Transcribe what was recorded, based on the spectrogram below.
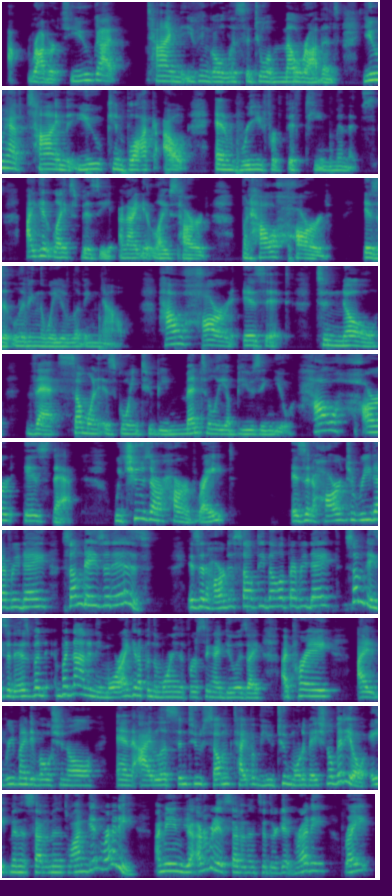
uh, Roberts. You got time that you can go listen to a Mel Robbins. You have time that you can block out and read for 15 minutes. I get life's busy and I get life's hard, but how hard is it living the way you're living now? How hard is it to know that someone is going to be mentally abusing you? How hard is that? We choose our hard, right? Is it hard to read every day? Some days it is. Is it hard to self develop every day? Some days it is, but but not anymore. I get up in the morning. The first thing I do is I I pray, I read my devotional, and I listen to some type of YouTube motivational video, eight minutes, seven minutes while I'm getting ready. I mean, yeah, everybody has seven minutes if they're getting ready, right?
